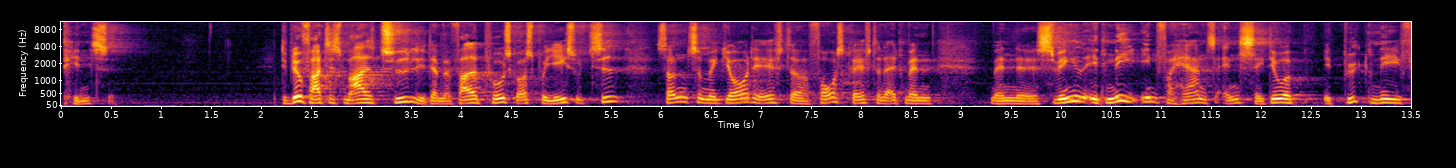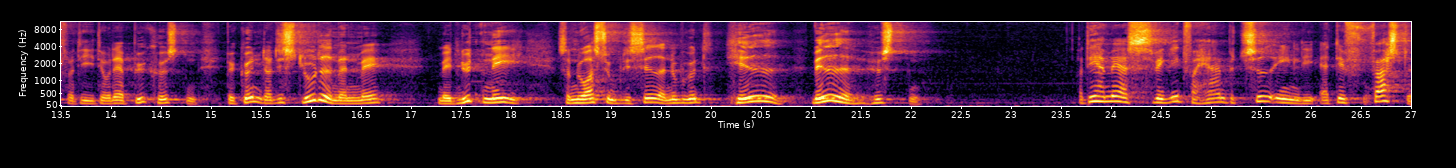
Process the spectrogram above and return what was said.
pinse. Det blev faktisk meget tydeligt, da man fejrede påske også på Jesu tid, sådan som man gjorde det efter forskrifterne, at man, man øh, svingede et ne ind for Herrens ansigt. Det var et bygne, fordi det var der byghøsten begyndte, og det sluttede man med, med et nyt ne, som nu også symboliserede, at nu begyndte hede, høsten. Og det her med at svinge ind for Herren betød egentlig, at det første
